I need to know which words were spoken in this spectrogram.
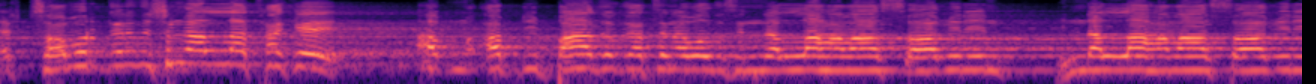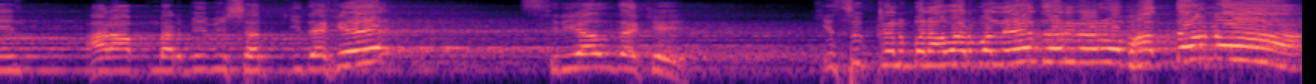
এক সবরকারীদের সঙ্গে আল্লাহ থাকে। আপ- আপনি পাঁচ আছেন না, বলতেছেন, ইন্নাল্লাহ মা সাবিরিন, ইন্নাল্লাহ মা সাবিরিন। আর আপনার বিবি কি দেখে? সিরিয়াল দেখে। কিছুক্ষণ পর আবার বলে ভাত দাও না।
